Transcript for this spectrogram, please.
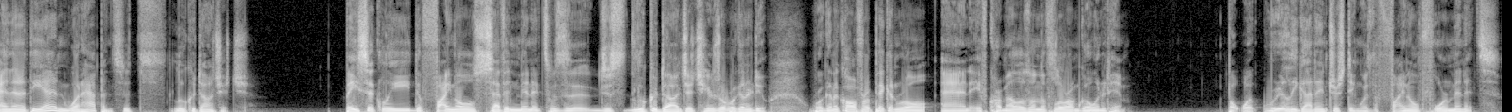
And then at the end, what happens? It's Luka Doncic. Basically, the final seven minutes was uh, just Luka Doncic. Here's what we're going to do we're going to call for a pick and roll. And if Carmelo's on the floor, I'm going at him. But what really got interesting was the final four minutes.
